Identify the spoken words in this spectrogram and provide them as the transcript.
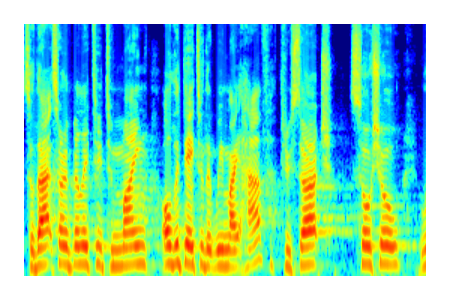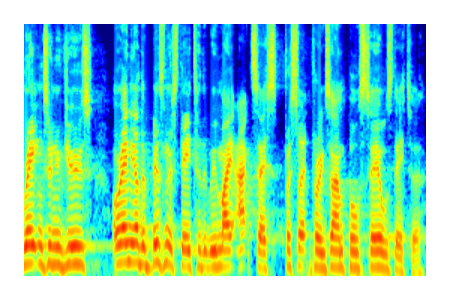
So that's our ability to mine all the data that we might have through search, social, ratings and reviews, or any other business data that we might access, for, for example, sales data.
